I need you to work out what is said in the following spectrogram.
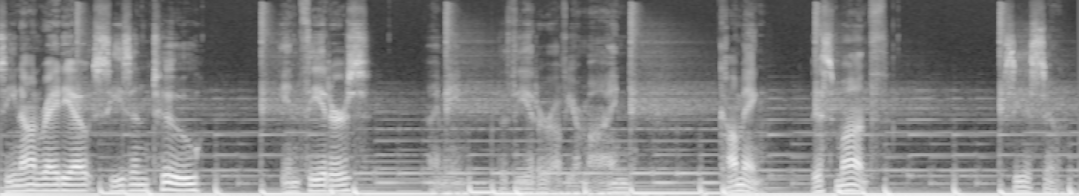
Scene on Radio, Season 2, in theaters. I mean, the theater of your mind. Coming this month. See you soon.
